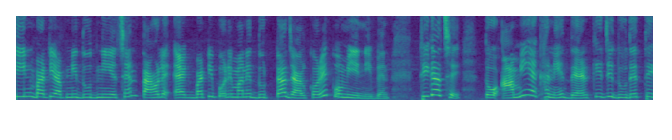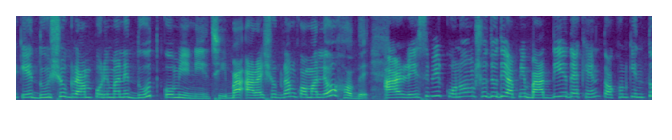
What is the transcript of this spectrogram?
তিন বাটি আপনি দুধ নিয়েছেন, তাহলে এক বাটি পরিমাণে দুধটা জাল করে কমিয়ে নেবেন। ঠিক আছে? তো আমি এখানে দেড় কেজি দুধের থেকে দুইশো গ্রাম পরিমাণে দুধ কমিয়ে নিয়েছি বা আড়াইশো গ্রাম কমালেও হবে। আর রেসিপির কোনো অংশ যদি আপনি বাদ দিয়ে দেখেন, তখন কিন্তু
